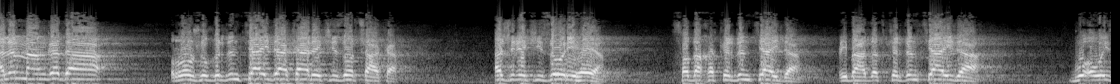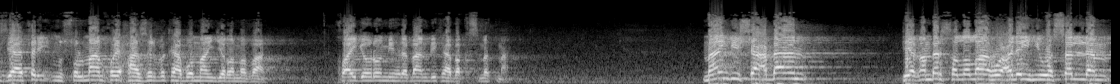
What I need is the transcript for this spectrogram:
ە لەم مانگەدا ڕۆژوو گردن تیایدا کارێکی زۆر چاکە ئەجرێکی زۆری هەیە سەدەقە کردن تیایدا عیبادەت کردن تیایدا بۆ ئەوەی زیاتر مسلمان خۆی حازر بکا بۆ مانگی ڕەمەضان خوای گەورە و میهرەبان بیکا بە قسمەتمان مانگی شعبان پێغەمبەر صلی الله عليه وسلم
